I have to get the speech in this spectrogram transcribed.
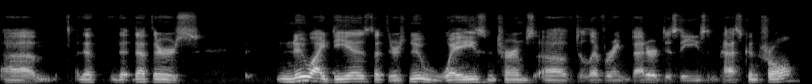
um, that, that, that there's new ideas, that there's new ways in terms of delivering better disease and pest control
